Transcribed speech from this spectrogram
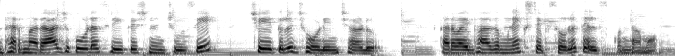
ధర్మరాజు కూడా శ్రీకృష్ణుని చూసి చేతులు జోడించాడు. తర్వాయి భాగం నెక్స్ట్ ఎపిసోడ్లో తెలుసుకుందాము.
